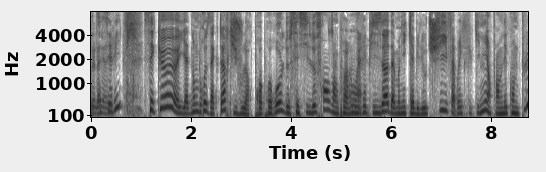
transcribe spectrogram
de la série. série, c'est que euh, il y a de nombreux acteurs qui jouent leur propre rôle, de Cécile de France dans le premier Ouais. épisode, à Monica Bellucci, Fabrice Lucchini, enfin on ne les compte plus.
